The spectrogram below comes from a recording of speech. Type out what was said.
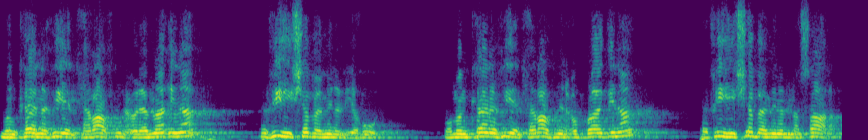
من كان فيه انحراف من علمائنا ففيه شبه من اليهود ومن كان فيه انحراف من عبادنا ففيه شبه من النصارى.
